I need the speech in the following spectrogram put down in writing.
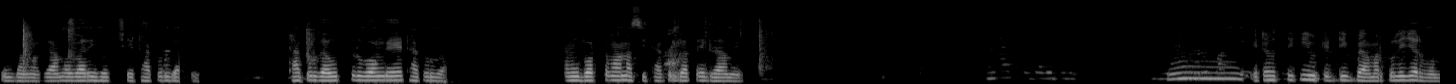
কিন্তু আমার গ্রামের বাড়ি হচ্ছে ঠাকুরগাতে। ঠাকুরগা, উত্তরবঙ্গে ঠাকুরগা। আমি বর্তমান আছি ঠাকুরগাতে গ্রামে। এটা হচ্ছে কি উটের ডিব্বা আমার কলেজার বোন।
